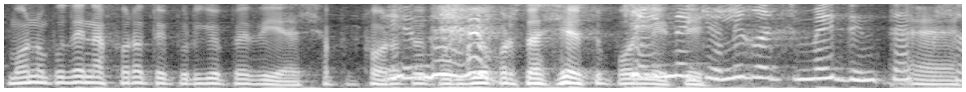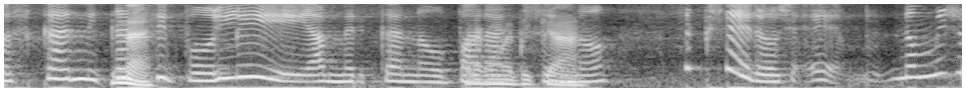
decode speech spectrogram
μόνο που δεν αφορά το Υπουργείο Παιδείας, αφορά το Υπουργείο Προστασίας του Και είναι Πολίτη. και λίγο έτσι made in Texas. Κάνει ναι. κάτι πολύ αμερικανό Πραγματικά. παράξενο. Δεν ξέρω. ε, νομίζω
